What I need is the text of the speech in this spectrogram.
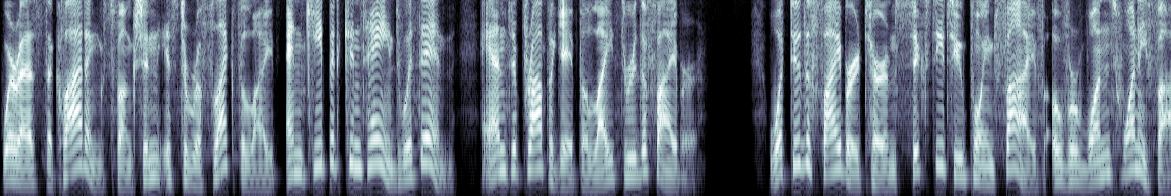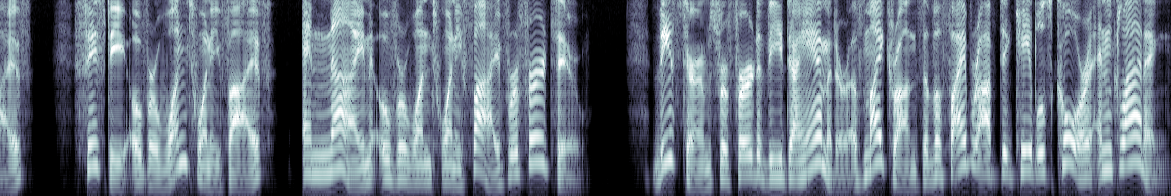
whereas the cladding's function is to reflect the light and keep it contained within, and to propagate the light through the fiber. What do the fiber terms 62.5 over 125, 50 over 125, and 9 over 125 refer to? These terms refer to the diameter of microns of a fiber optic cable's core and cladding.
